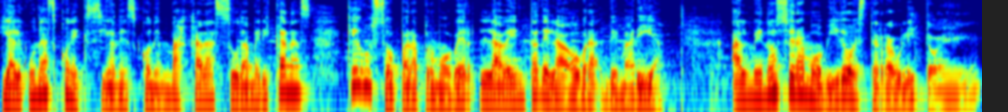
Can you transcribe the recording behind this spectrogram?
y algunas conexiones con embajadas sudamericanas que usó para promover la venta de la obra de María. Al menos era movido este Raulito, ¿eh?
